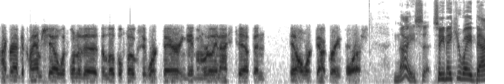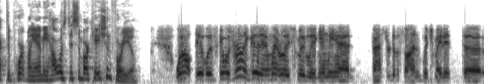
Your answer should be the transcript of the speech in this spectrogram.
I grabbed a clamshell with one of the, the local folks that worked there and gave them a really nice tip, and it all worked out great for us. Nice. So you make your way back to Port Miami. How was disembarkation for you? Well, it was it was really good and it went really smoothly. Again, we had faster to the fun, which made it uh,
